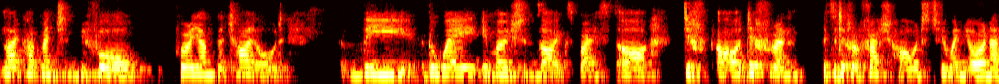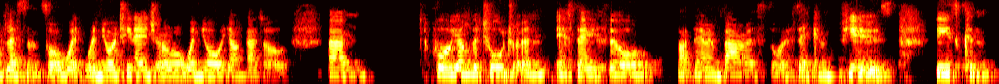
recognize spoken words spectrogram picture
like I've mentioned before, for a younger child, the the way emotions are expressed are diff- are different it's a different threshold to when you're an adolescent or when, when you're a teenager or when you're a young adult um, for younger children, if they feel like they're embarrassed or if they're confused, these can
